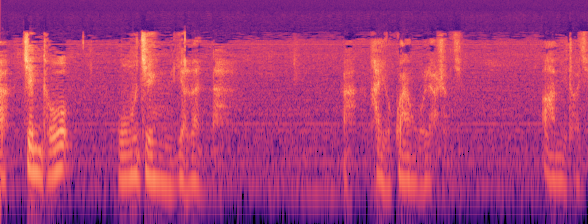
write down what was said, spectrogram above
啊，净土无尽一论呐、还有观无量寿经、阿弥陀经。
